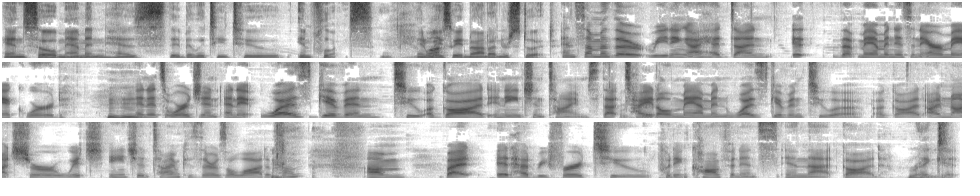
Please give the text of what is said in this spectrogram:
And so mammon has the ability to influence Mm-hmm. in Well- ways we had not understood. And some of the reading I had done, it that mammon is an Aramaic word in its origin, and it was given to a god in ancient times. That title, mammon, was given to a, a god. I'm not sure which ancient time because there's a lot of them. um, but it had referred to putting confidence in that god, Right. like it,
